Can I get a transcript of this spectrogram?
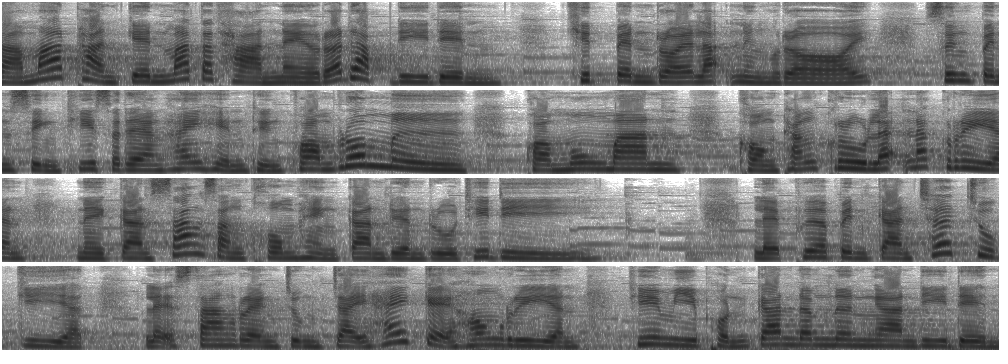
สามารถผ่านเกณฑ์มาตรฐานในระดับดีเด่น คิดเป็นร้อยละ 100 ซึ่งเป็นสิ่งที่แสดงให้เห็นถึงความร่วมมือ ความมุ่งมั่นของทั้งครูและนักเรียนในการสร้างสังคมแห่งการเรียนรู้ที่ดีและเพื่อเป็นการเชิดชูเกียรติ และสร้างแรงจูงใจให้แก่ห้องเรียนที่มีผลการดำเนินงานดีเด่น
